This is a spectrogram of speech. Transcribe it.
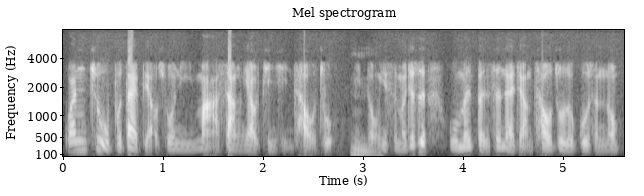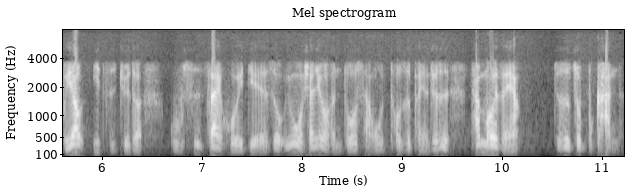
关注不代表说你马上要进行操作，你懂意思吗？就是我们本身来讲操作的过程中，不要一直觉得股市在回跌的时候，因为我相信有很多散户投资朋友，就是他们会怎样，就是做不看的。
